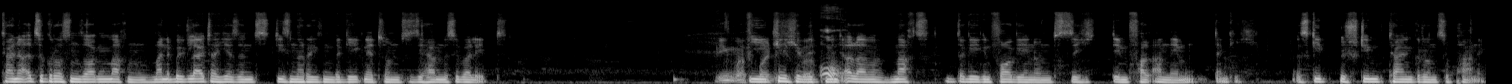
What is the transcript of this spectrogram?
keine allzu großen Sorgen machen. Meine Begleiter hier sind diesen Riesen begegnet und sie haben es überlebt. Die Kirche wird oh. mit aller Macht dagegen vorgehen und sich dem Fall annehmen, denke ich. Es gibt bestimmt keinen Grund zur Panik.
